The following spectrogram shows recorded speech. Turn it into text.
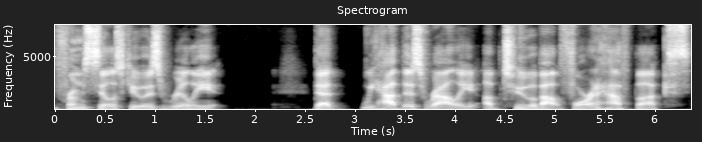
from SEALSQ is really that we had this rally up to about four and a half bucks,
